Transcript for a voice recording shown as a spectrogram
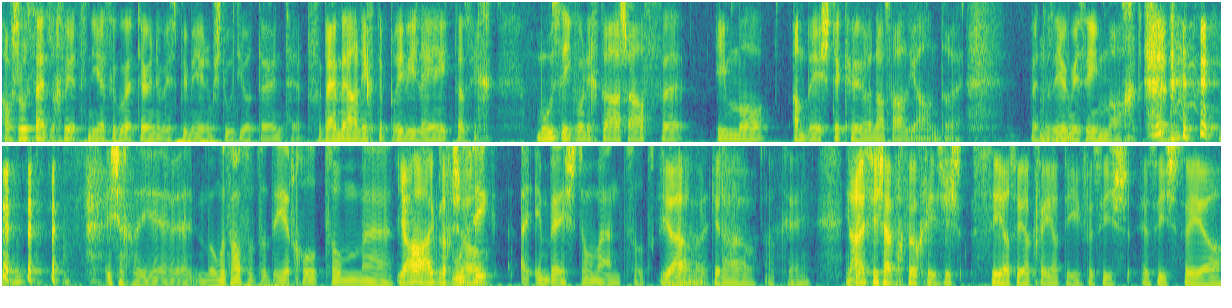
Aber schlussendlich wird es nie so gut tönen, wie es bei mir im Studio tönt hat. Von dem her habe ich das Privileg, dass ich Musik, die ich daran arbeite, immer am besten hören als alle anderen. Wenn das mhm. irgendwie Sinn macht. Mhm. Ist ein bisschen, äh, man muss also zu dir kommen, um äh, ja, eigentlich Musik schon. Äh, im besten Moment so zu Ja, genau. Okay. Nein, es ist einfach wirklich, es ist sehr, sehr kreativ. Es ist, es ist sehr,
